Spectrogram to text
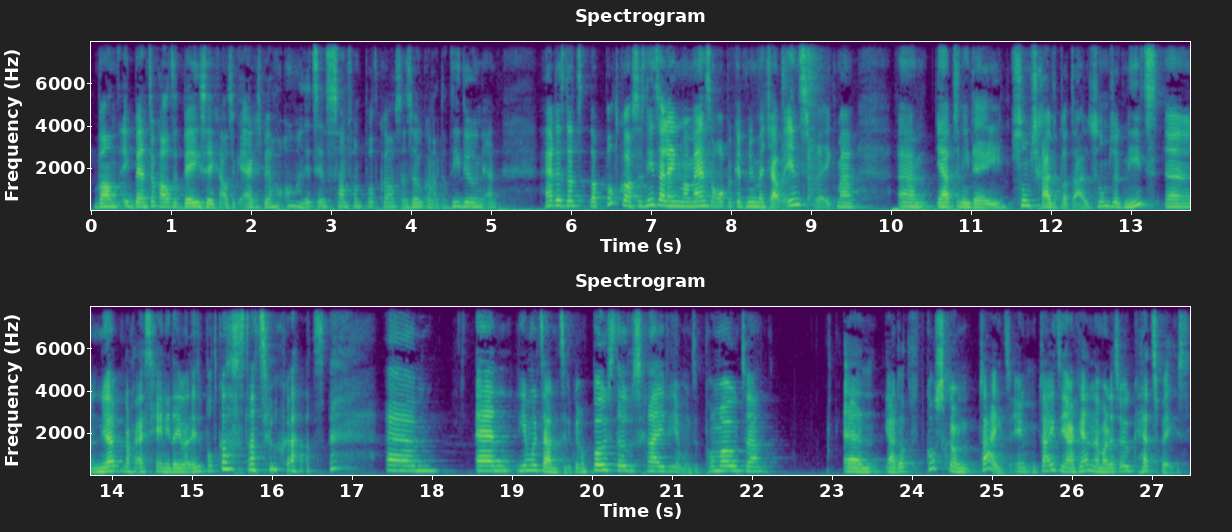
Want ik ben toch altijd bezig als ik ergens ben. Oh, dit is interessant van een podcast. En zo kan ik dat die doen. En, hè, dus dat, dat podcast is niet alleen het moment waarop ik het nu met jou inspreek. Maar um, je hebt een idee. Soms schrijf ik wat uit, soms ook niet. Uh, nu heb ik nog echt geen idee waar deze podcast naartoe gaat. Um, en je moet daar natuurlijk weer een post over schrijven. Je moet het promoten. En ja, dat kost gewoon tijd. In, tijd in je agenda, maar dat is ook headspace.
